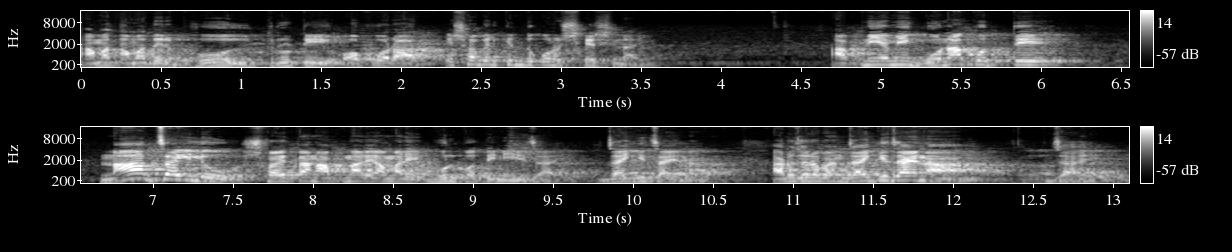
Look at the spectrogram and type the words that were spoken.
আমাদের আমাদের ভুল ত্রুটি অপরাধ এসবের কিন্তু কোনো শেষ নাই। আপনি আমি গোনা করতে না চাইলেও শয়তান আপনারে আমারে ভুল পথে নিয়ে যায়। যাই কি চায় না? আরও জোর বলেন যায় কি যায় না? যায়।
